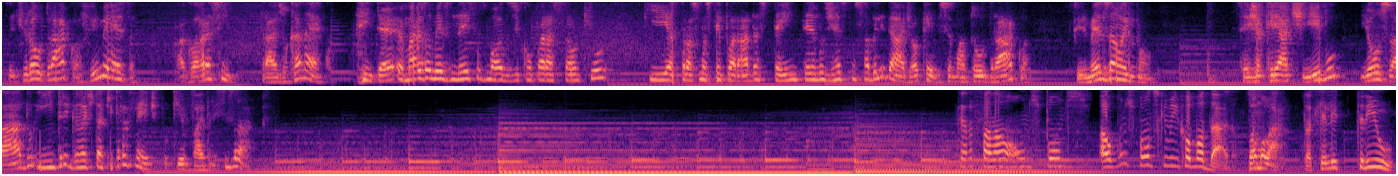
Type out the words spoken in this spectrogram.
Você tirou o Drácula, firmeza. Agora sim, traz o caneco. Então, é mais ou menos nesses modos de comparação que, o, que as próximas temporadas têm em termos de responsabilidade. Ok, você matou o Drácula, firmezão, irmão. Seja criativo e ousado e intrigante daqui para frente, porque vai precisar. Quero falar uns pontos, alguns pontos que me incomodaram. Vamos lá. Aquele trio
